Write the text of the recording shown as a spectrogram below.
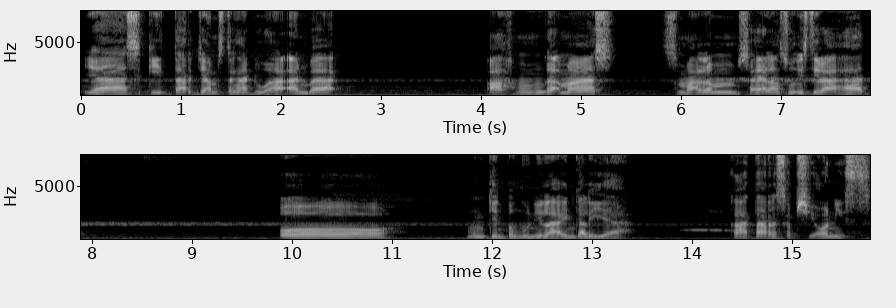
Ya sekitar jam setengah duaan mbak. Ah enggak mas. Semalam saya langsung istirahat. Oh Mungkin penghuni lain kali ya? Kata resepsionis.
